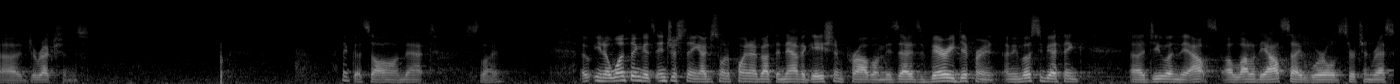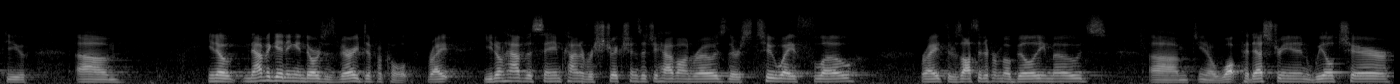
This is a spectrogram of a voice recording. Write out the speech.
uh, directions. I think that's all on that slide. Uh, you know, one thing that's interesting, I just want to point out about the navigation problem is that it's very different. I mean, most of you, I think, uh, do in the outs a lot of the outside world, search and rescue. Um, you know, navigating indoors is very difficult, right? You don't have the same kind of restrictions that you have on roads. There's two-way flow, right? There's lots of different mobility modes. Um, you know, walk, pedestrian, wheelchair,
